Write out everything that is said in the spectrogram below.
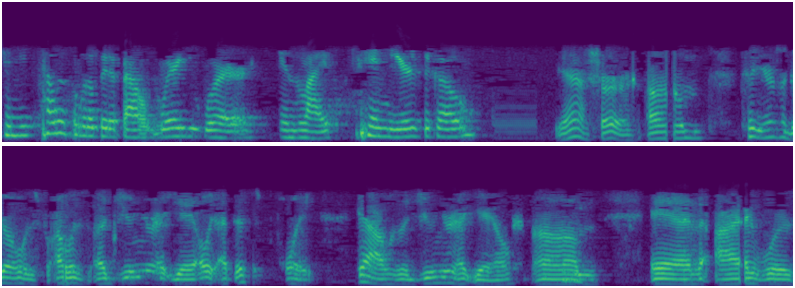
can you tell us a little bit about where you were in life 10 years ago? Yeah, sure. Um, 10 years ago, was I was a junior at Yale. At this point, yeah, I was a junior at Yale. Um, and I was,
